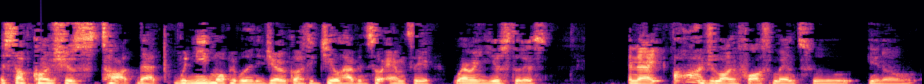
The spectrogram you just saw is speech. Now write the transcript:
a subconscious thought that we need more people in the jail because the jail have been so empty. We're used to this. And I urge law enforcement to, you know,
